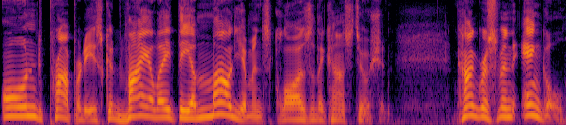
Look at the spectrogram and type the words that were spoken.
owned properties could violate the emoluments clause of the Constitution. Congressman Engel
